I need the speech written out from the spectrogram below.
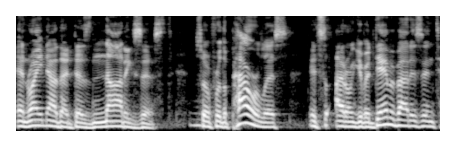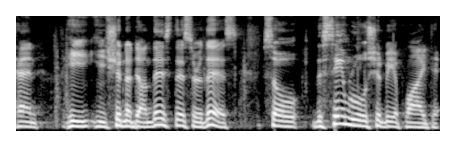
And right now that does not exist. So for the powerless, it's I don't give a damn about his intent. He he shouldn't have done this, this, or this. So the same rules should be applied to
